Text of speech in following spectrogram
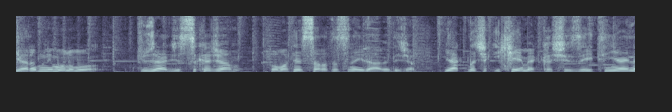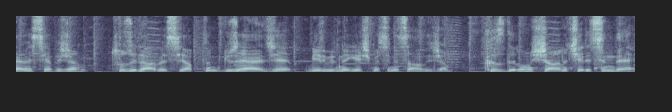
Yarım limonumu güzelce sıkacağım. Domates salatasına ilave edeceğim. Yaklaşık 2 yemek kaşığı zeytinyağı ilavesi yapacağım. Tuz ilavesi yaptım. Güzelce birbirine geçmesini sağlayacağım. Kızdırılmış yağın içerisinde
